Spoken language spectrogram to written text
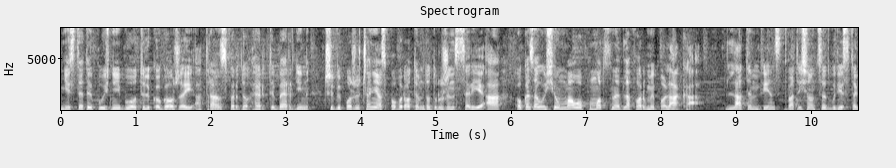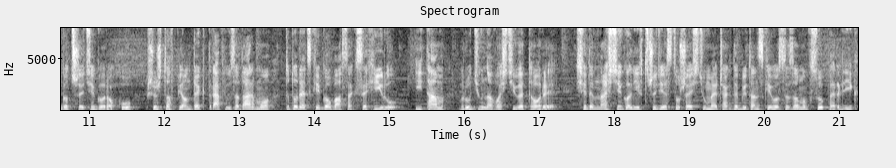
Niestety później było tylko gorzej, a transfer do Herty Berlin czy wypożyczenia z powrotem do drużyn z Serie A okazały się mało pomocne dla formy Polaka. Latem więc 2023 roku Krzysztof Piątek trafił za darmo do tureckiego Basaksehiru i tam wrócił na właściwe tory. 17 goli w 36 meczach debiutanckiego sezonu w Super League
